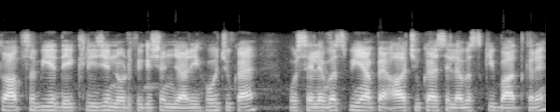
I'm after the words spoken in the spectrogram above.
तो आप सभी ये देख लीजिए नोटिफिकेशन जारी हो चुका है। और सिलेबस भी यहाँ पे आ चुका है सिलेबस की बात करें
